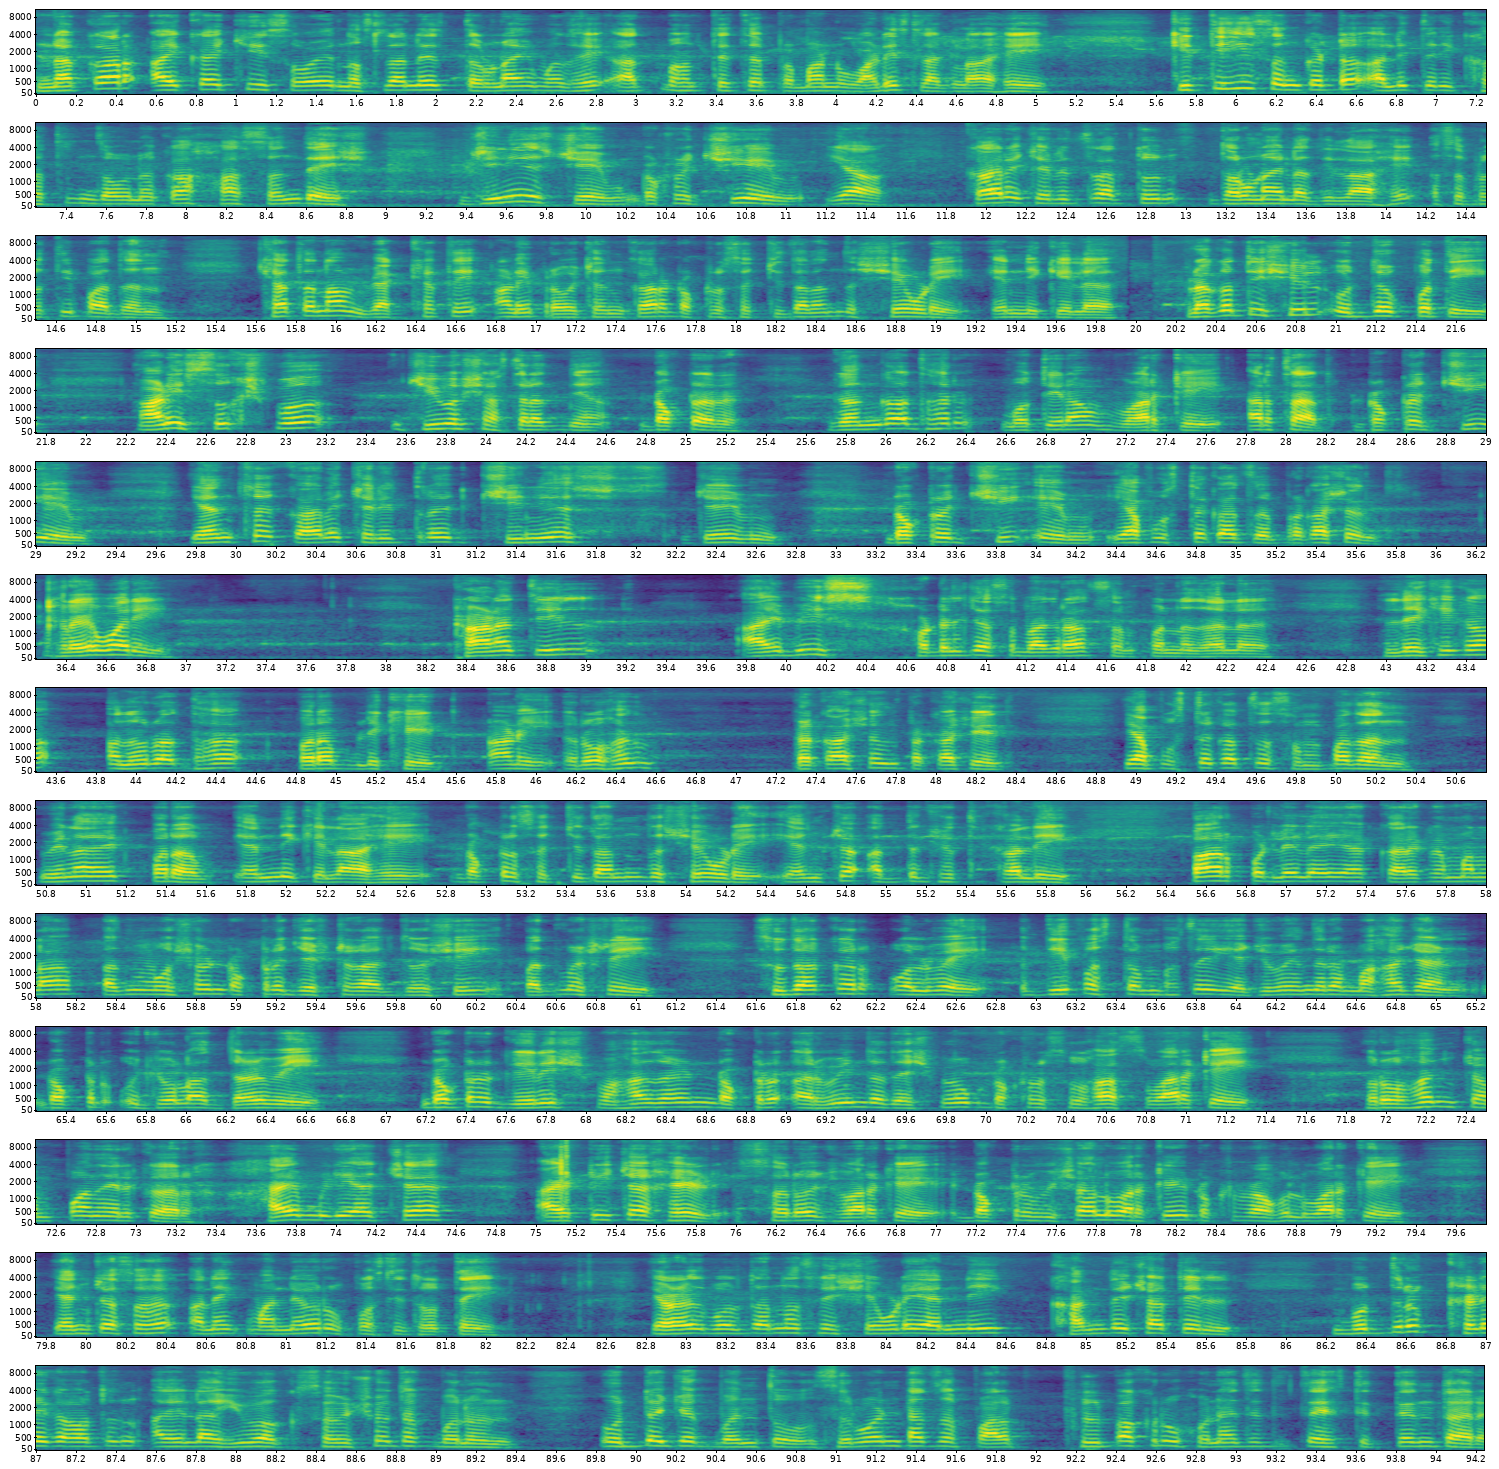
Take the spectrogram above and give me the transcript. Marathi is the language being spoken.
नकार ऐकायची सवय नसल्यानेच तरुणाईमध्ये आत्महत्येचं प्रमाण वाढीस लागलं आहे. कितीही संकटं आली तरी खचून जाऊ नका हा संदेश genius gem doctor G M या कार्यचरित्रातून तरुणाईला दिला आहे असं प्रतिपादन ख्यातनाम व्याख्याते आणि प्रवचनकार डॉक्टर सच्चिदानंद शेवडे यांनी केलं. प्रगतिशील उद्योगपती आणि सूक्ष्म जीवशास्त्रज्ञ डॉक्टर गंगाधर मोतीराम वारके अर्थात डॉक्टर जी एम यांचं कार्यचरित्र genius gem doctor G M या पुस्तकाचं प्रकाशन रविवारी ठाण्यातील आयबीस हॉटेलच्या सभागृहात संपन्न झालं. लेखिका अनुराधा परब लिखित आणि रोहन प्रकाशन प्रकाशित या पुस्तकाचं संपादन विनायक परब यांनी केला आहे. डॉक्टर सच्चिदानंद शेवडे यांच्या अध्यक्षतेखाली पार पडलेल्या या कार्यक्रमाला Padma Bhushan doctor Jyeshthraj Joshi Padmashri Sudhakar Olwe दीपस्तंभचे Yajuvendra Mahajan doctor Ujjwala Dalve doctor Girish Mahajan doctor Arvind Deshmukh doctor Suhas Warke Rohan Champanerkar high मीडियाच्या आय टीच्या head Saroj Warke doctor Vishal Warke doctor Rahul Warke यांच्यासह अनेक मान्यवर उपस्थित होते. यावेळेस बोलताना श्री शेवडे यांनी खानदेशातील बुद्रुक खेडेगावातून आलेला युवक संशोधक बनून उद्योजक बनतो. सुरवंटाचं पाल फुलपाखरू होण्याचे तिथे स्थित्यंतर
